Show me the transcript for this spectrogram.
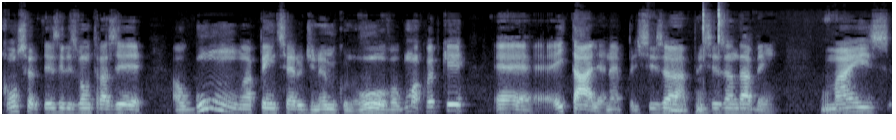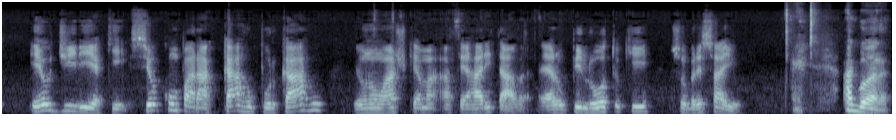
com certeza eles vão trazer algum apêndice aerodinâmico novo, alguma coisa, porque é, é Itália, né? Precisa, uhum. precisa andar bem. Mas eu diria que, se eu comparar carro por carro, eu não acho que a Ferrari estava. Era o piloto que sobressaiu. Agora,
